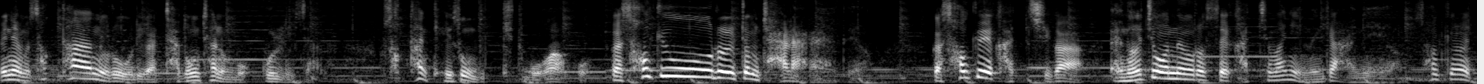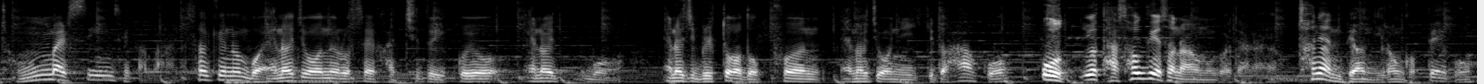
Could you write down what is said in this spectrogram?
왜냐면 석탄으로 우리가 자동차는 못 굴리잖아. 석탄 계속 넣기도 뭐하고. 그러니까 석유를 좀 잘 알아야 돼요. 그러니까 석유의 가치가 에너지원으로서의 가치만이 있는 게 아니에요. 석유는 정말 쓰임새가 많아. 석유는 뭐 에너지원으로서의 가치도 있고요. 에너지 뭐 에너지 밀도가 높은 에너지원이기도 하고 옷 이거 다 석유에서 나오는 거잖아요. 천연변 이런 거 빼고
